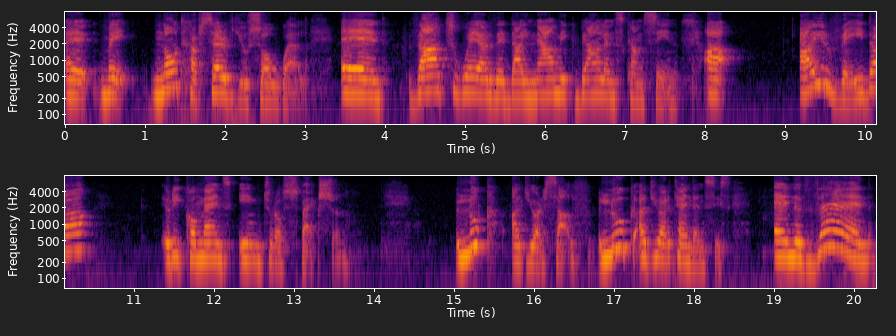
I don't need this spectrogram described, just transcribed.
uh, may not have served you so well. And that's where the dynamic balance comes in. Uh, Ayurveda recommends introspection. Look at yourself, look at your tendencies, and then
